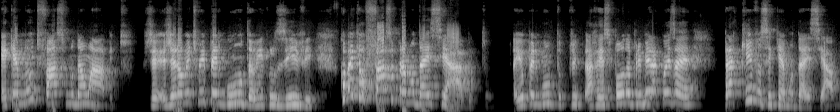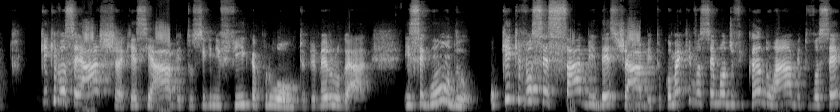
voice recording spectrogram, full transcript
é que é muito fácil mudar um hábito. Geralmente me perguntam, inclusive, como é que eu faço para mudar esse hábito? Aí eu pergunto, a a primeira coisa é: para que você quer mudar esse hábito? O que, que você acha que esse hábito significa para o outro, em primeiro lugar? E segundo, o que, que você sabe deste hábito? Como é que você, modificando um hábito, você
